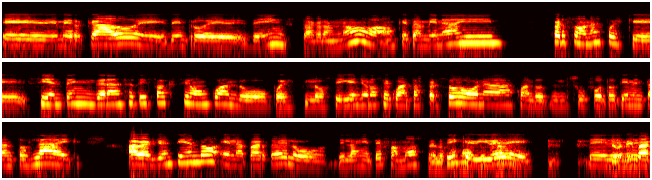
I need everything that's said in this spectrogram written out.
eh, mercado de, dentro de, de Instagram, ¿no? Aunque también hay personas pues que sienten gran satisfacción cuando pues lo siguen yo no sé cuántas personas, cuando su foto tienen tantos likes. A ver, yo entiendo en la parte de lo de la gente famosa, De sí, famosos, que vive claro. de, de, De de-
